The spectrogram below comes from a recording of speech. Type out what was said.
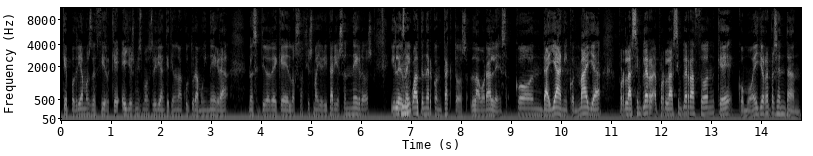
que podríamos decir que ellos mismos dirían que tiene una cultura muy negra, en el sentido de que los socios mayoritarios son negros y les da igual tener contactos laborales con Dayan y con Maya por la simple por la simple razón que como ellos representan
